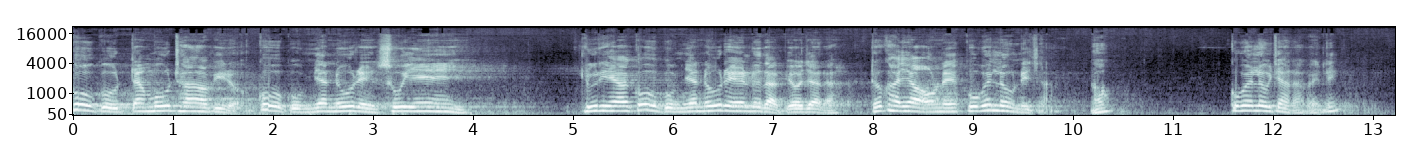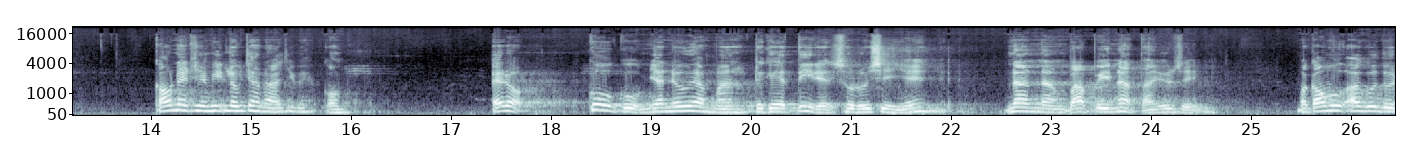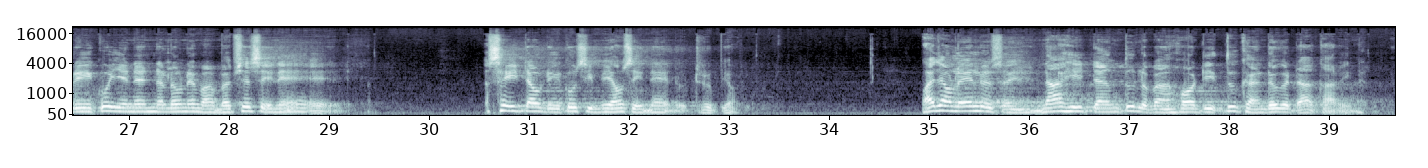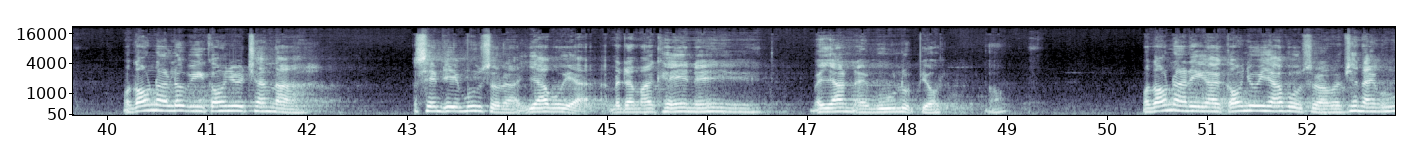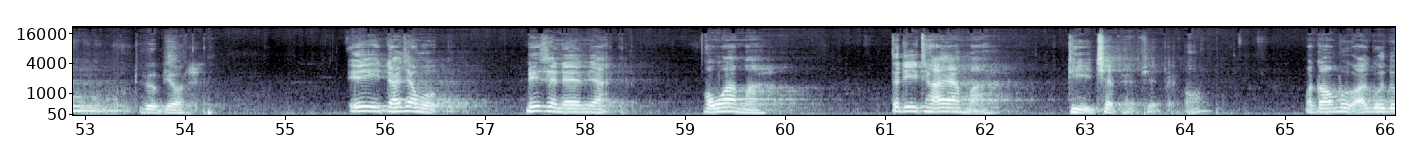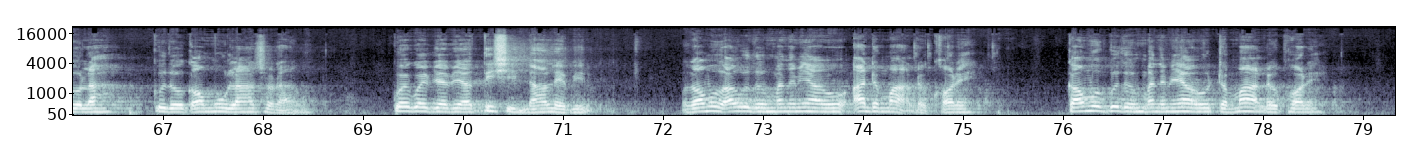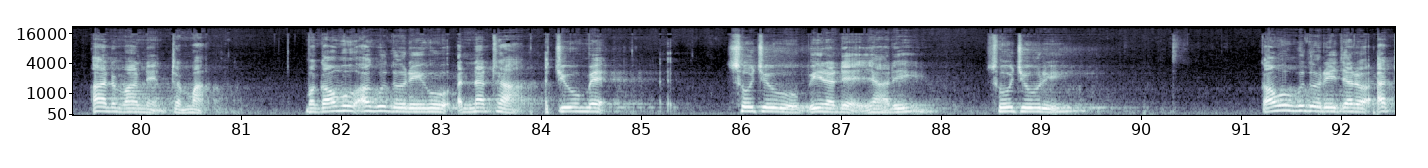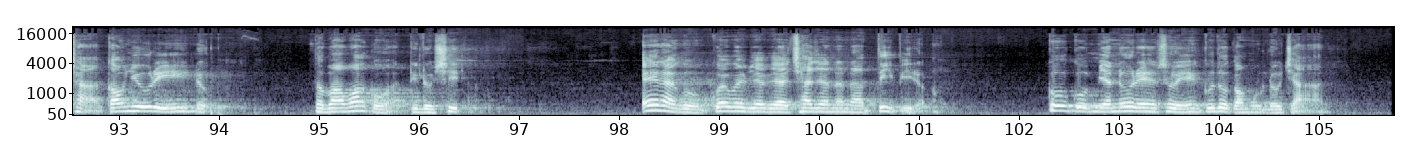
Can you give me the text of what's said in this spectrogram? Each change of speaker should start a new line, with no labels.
ကိုယ့်ကိုယ်တန်မိုးထားပြီးတော့ကိုယ့်ကိုယ်မျက်နှိုးတယ်ဆိုရင်လူတွေကကိုယ့်ကိုယ်မျက်နှိုးတယ်လို့သာပြောကြတာဒုက္ခရောက်အောင်လဲကိုယ်ပဲလုံနေကြနော်ကိုယ်ပဲလုံကြတာပဲလေကောင်းတဲ့ထင်ပြီးလုံကြတာကြီးပဲကောင်းတယ်အဲ့တော့ကိုယ့်ကိုယ်မျက်နှိုးရမှန်တကယ်သိတယ်ဆိုလို့ရှိရင်နာနံဗပေနတန်ရုစေမကောင်းမှုအကုသိုလ်တွေကိုယ့်ရင်ထဲနှလုံးထဲမှာမဖြစ်စေနဲ့ အစိတ်တောက်တွေကိုယ်စီမရောက်စေနဲ့လို့သူတို့ပြော။ဘာကြောင့်လဲလို့ဆိုရင်နာဟိတံသူလပံဟောတိဒုက္ခံဒုက္ခတာကာရိနာမကောင်းတာလုပ်ပြီးကောင်းကျိုးချမ်းသာအစဉ်ပြေမှုဆိုတာရဖို့ရအမတမခဲနေမရနိုင်ဘူးလို့ပြောတယ်နော်မကောင်းတာတွေကကောင်းကျိုးရဖို့ဆိုတာမဖြစ်နိုင်ဘူးလို့သူတို့ပြောတယ်အေးဒါကြောင့်မို့နေ့စဉ်နဲ့မြဘဝမှာ တတိထားရမှာဒီအချက်ပဲဖြစ်တယ်ဟောမကောင်းမှုအကုသိုလ်လားကုသိုလ်ကောင်းမှုလားဆိုတာကိုကွယ်ကွယ်ပြပြသိရှိနားလည်ပြီးတော့မကောင်းမှုအကုသိုလ်မှန်သမျှကိုအတ္တမလို့ခေါ်တယ်။ကောင်းမှုကုသိုလ်မှန်သမျှကိုဓမ္မလို့ခေါ်တယ်။အတ္တမနဲ့ဓမ္မမကောင်းမှုအကုသိုလ်တွေကိုအနတ္ထအကျိုးမဲ့ဆိုးကျိုးကိုပေးရတဲ့အရာတွေဆိုးကျိုးတွေ ကောင်းမှုကုသိုလ်တွေကြတော့အတ္ထကောင်းကျိုးတွေလို့သဘာဝကိုဒီလိုရှိတယ်အဲ့ဒါကိုကွဲကွဲပြားပြားခြားခြားနာနာသိပြီးတော့ကိုယ့်ကိုမျက်နှိုးတယ်ဆိုရင်ကုသိုလ်ကောင်းမှုလုပ်ကြရတယ်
